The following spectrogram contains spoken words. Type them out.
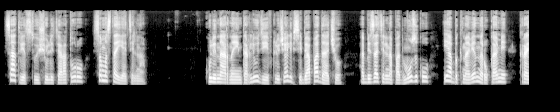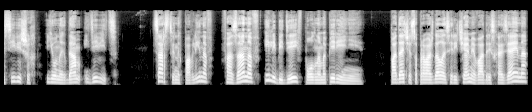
соответствующую литературу самостоятельно. Кулинарные интерлюдии включали в себя подачу, обязательно под музыку и обыкновенно руками красивейших юных дам и девиц, царственных павлинов, фазанов и лебедей в полном оперении. Подача сопровождалась речами в адрес хозяина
